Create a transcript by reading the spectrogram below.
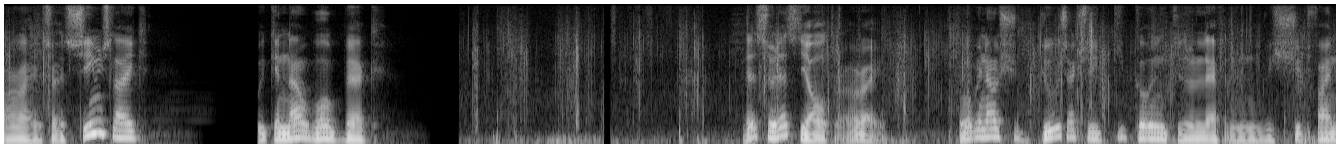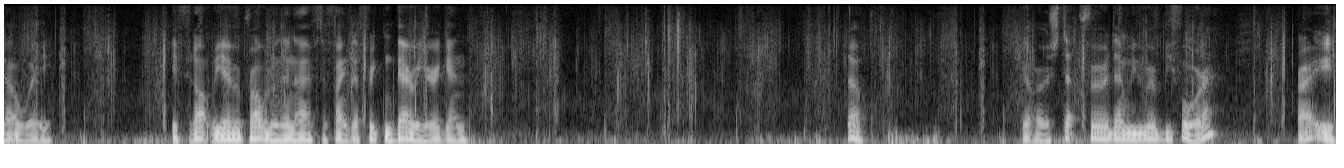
Alright, so it seems like we can now walk back. That's, so that's the altar, alright. So what we now should do is actually keep going to the left and we should find our way. If not, we have a problem, then I have to find a freaking barrier again. So. We are a step further than we were before. Right.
